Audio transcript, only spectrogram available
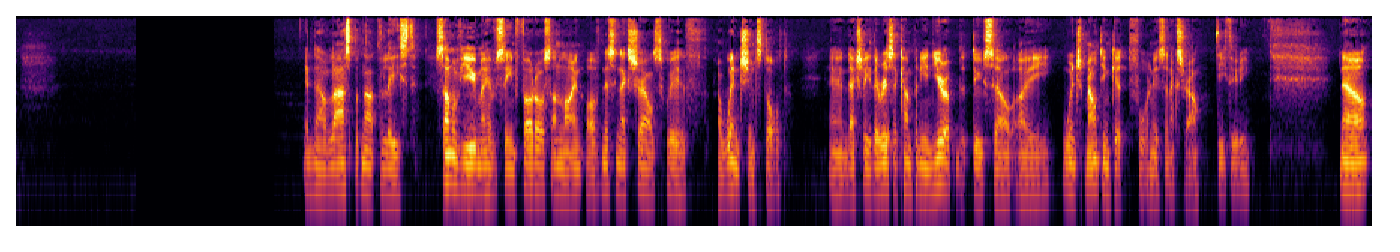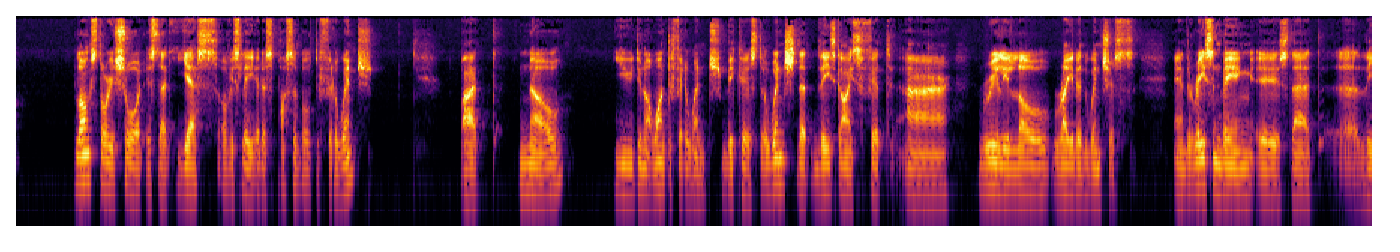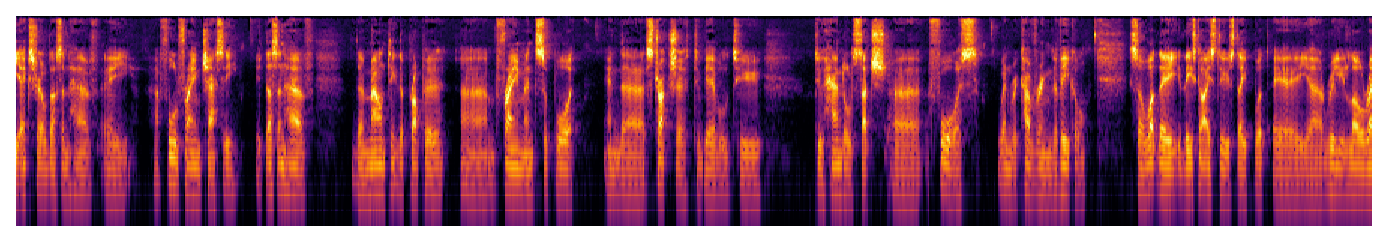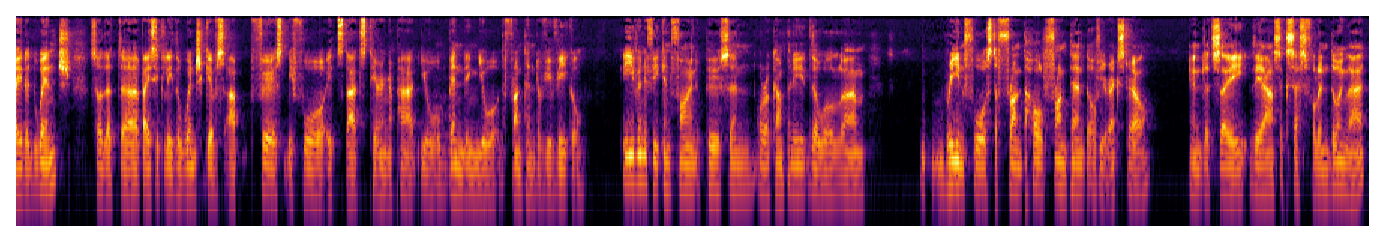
And now last but not the least, some of you may have seen photos online of Nissan X-Trails with a winch installed. And actually there is a company in Europe that do sell a winch mounting kit for Nissan X-Trail T30. Now, long story short is that yes, obviously it is possible to fit a winch, but no, you do not want to fit a winch because the winch that these guys fit are really low rated winches and the reason being is that uh, the X-Trail doesn't have a, a, full frame chassis. It doesn't have the mounting, the proper um, frame and support and uh, structure to be able to to handle such uh, force when recovering the vehicle. So what they these guys do is they put a, uh, really low rated winch so that uh, basically the winch gives up first before it starts tearing apart your bending your the front end of your vehicle even if you can find a person or a company that will um, reinforce the front, the whole front end of your X-Trail, and let's say they are successful in doing that,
